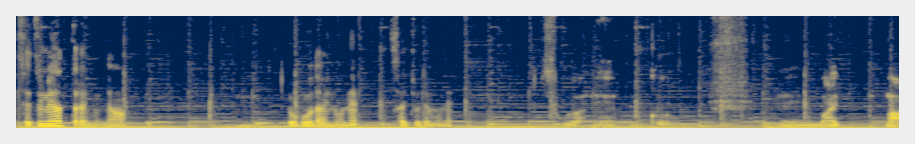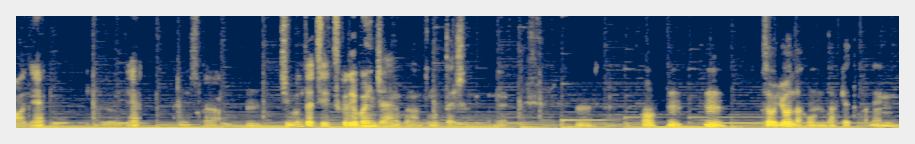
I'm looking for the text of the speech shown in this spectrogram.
説明あったらいいのにな。情報台のね、サイトでもね。そうだね。なんか、うん、まあ、まあね、いろいろね、ありますから、うん自分たちで作ればいいんじゃないのかなと思ったりしたんだけどね。あ、うん、うん。そう、読んだ本だけとかね。うんうん。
